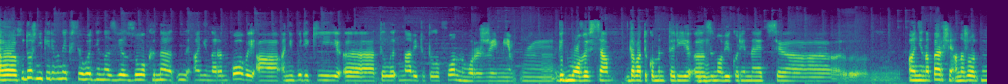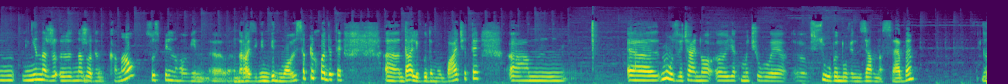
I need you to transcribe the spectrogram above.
Е, художній керівник сьогодні на зв'язок не ані на ранковий, а ані будь-який е, навіть у телефонному режимі відмовився давати коментарі mm-hmm. Зиновій Корінець. Ані на перший, а на жоден ні на на жоден канал суспільного він mm-hmm. наразі він відмовився приходити. Далі будемо бачити. Ем, ну, звичайно, як ми чули, всю вину він взяв на себе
